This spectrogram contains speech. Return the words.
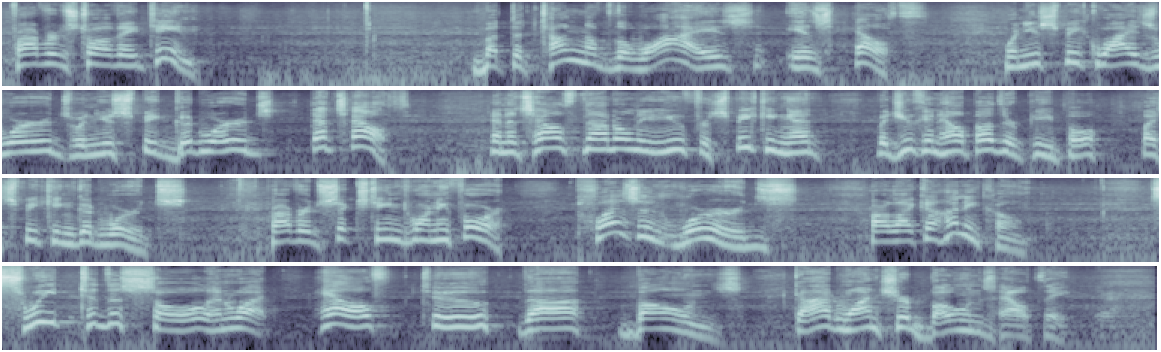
Proverbs 12 18. But the tongue of the wise is health. When you speak wise words, when you speak good words, that's health. And it's health not only to you for speaking it, but you can help other people by speaking good words. Proverbs 16 24. Pleasant words are like a honeycomb, sweet to the soul, and what? Health to the bones. God wants your bones healthy.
